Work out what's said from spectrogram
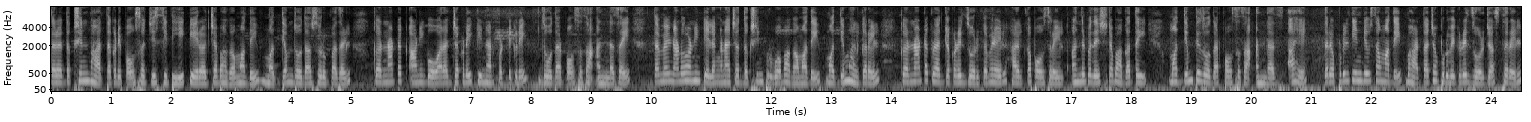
तर दक्षिण भारताकडे पावसाची स्थिती ही केरळच्या भागामध्ये मध्यम जोरदार स्वरूपात राहील. कर्नाटक आणि गोवा राज्याकडे किनारपट्टीकडे जोरदार पावसाचा अंदाज आहे. तमिळनाडू आणि तेलंगणाच्या दक्षिण पूर्व भागामध्ये मध्यम हलका राहील. कर्नाटक राज्याकडे जोर कमी राहील हलका पाऊस राहील. आंध्र प्रदेशच्या भागातही मध्यम ते जोरदार पावसाचा अंदाज आहे. तर पुढील तीन दिवसामध्ये भारताच्या पूर्वेकडे जोर जास्त राहील.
